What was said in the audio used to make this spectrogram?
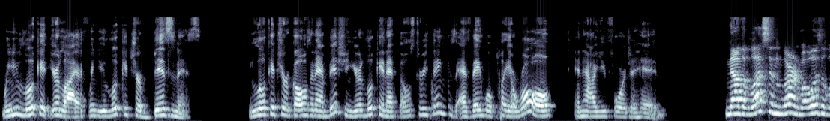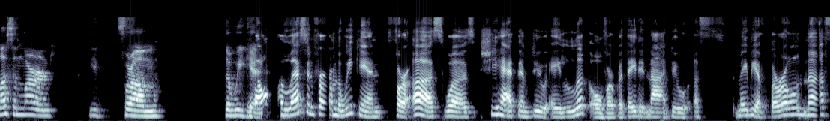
When you look at your life when you look at your business look at your goals and ambition you're looking at those three things as they will play a role in how you forge ahead. Now the lesson learned what was the lesson learned from the weekend? Well, a lesson from the weekend for us was she had them do a look over but they did not do a maybe a thorough enough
